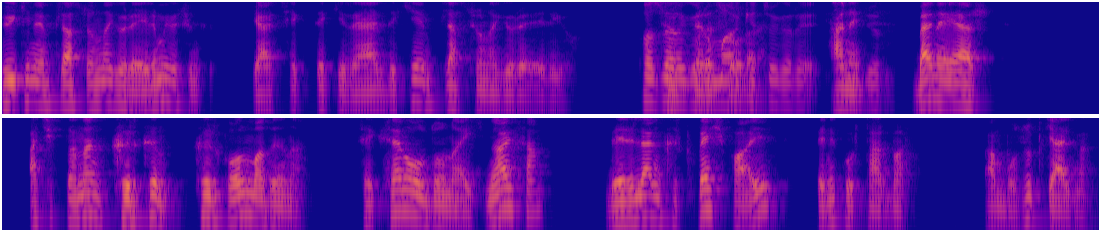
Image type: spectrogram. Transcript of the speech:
TÜİK'in enflasyonuna göre erimiyor çünkü. Gerçekteki, reeldeki enflasyona göre eriyor. Pazara Türk göre, markete göre Hani. Ben eğer açıklanan 40'ın 40 olmadığına 80 olduğuna iknaysam verilen 45 faiz beni kurtarmaz. Ben bozup gelmem.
